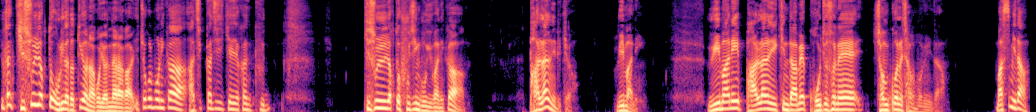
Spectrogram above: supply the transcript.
일단 기술력도 우리가 더 뛰어나고 연나라가 이쪽을 보니까 아직까지 이게 약간 그 기술력도 후진국이고 하니까 반란을 일으켜 위만이 위만이 반란을 일으킨 다음에 고조선의 정권을 잡아버립니다. 맞습니다.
